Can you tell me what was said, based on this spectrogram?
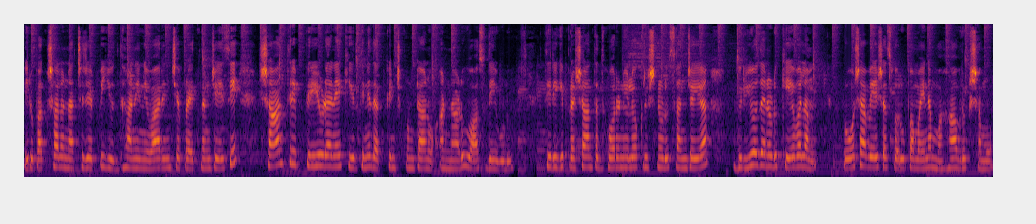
ఇరు పక్షాలు నచ్చజెప్పి యుద్ధాన్ని నివారించే ప్రయత్నం చేసి శాంతి ప్రియుడనే కీర్తిని దక్కించుకుంటాను అన్నాడు వాసుదేవుడు. తిరిగి ప్రశాంత ధోరణిలో కృష్ణుడు సంజయ దుర్యోధనుడు కేవలం రోషావేష స్వరూపమైన మహావృక్షము.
